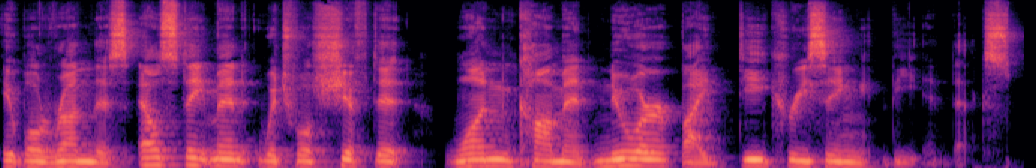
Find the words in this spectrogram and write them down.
it will run this else statement, which will shift it one comment newer by decreasing the index.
